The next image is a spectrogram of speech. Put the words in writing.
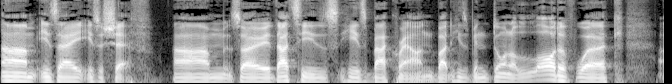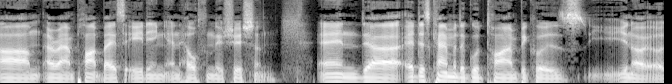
um, is a is a chef. Um, so that's his his background, but he's been doing a lot of work um, around plant based eating and health and nutrition. And uh, it just came at a good time because you know uh,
